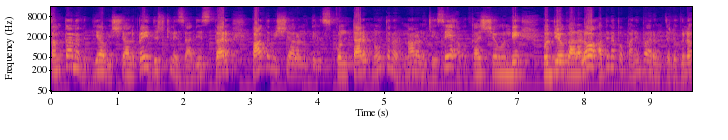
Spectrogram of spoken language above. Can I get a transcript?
సంతాన విద్యా విషయాలపై దృష్టిని సాధిస్తారు. పాత విషయాలను తెలుసుకుంటారు. నూతన రుణాలను చేసే అవకాశం ఉంది. ఉద్యోగాలలో అదనపు పనిభారం తెలుగును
